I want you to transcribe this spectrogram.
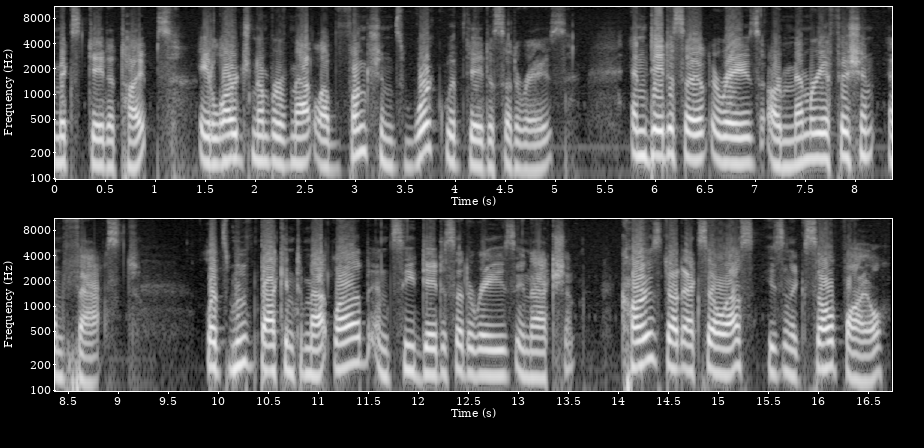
mixed data types, a large number of MATLAB functions work with dataset arrays, and dataset arrays are memory efficient and fast. Let's move back into MATLAB and see dataset arrays in action. Cars.xls is an Excel file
